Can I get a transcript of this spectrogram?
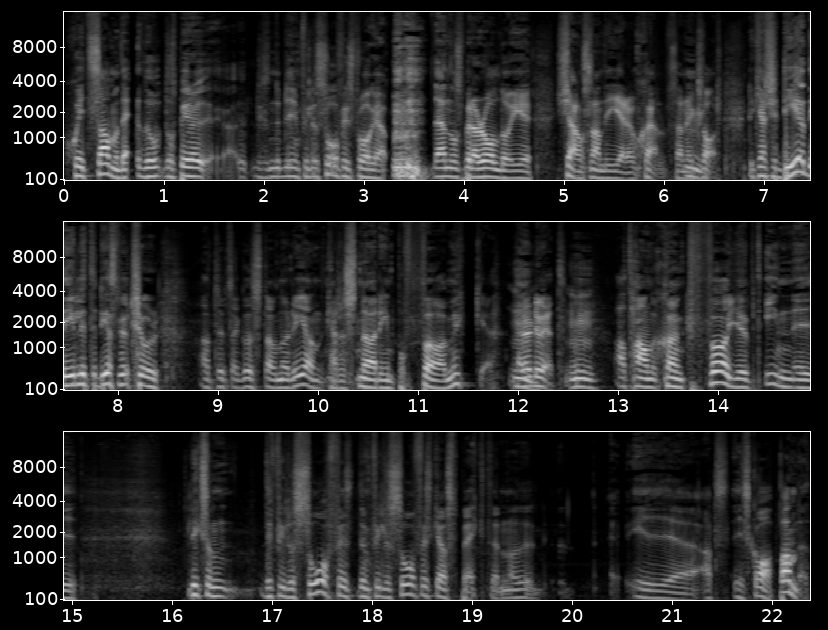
skitsamma, det, då, då spelar det- liksom, det blir en filosofisk fråga. det enda som spelar roll då är känslan det ger en själv, sen är det klart. Det är kanske det, det är lite det som jag tror att typ så Gustav Norén kanske snörde in på för mycket. Eller du vet, att han sjönk för djupt in i liksom det filosofisk, den filosofiska aspekten och, i, eh, att, i skapandet.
